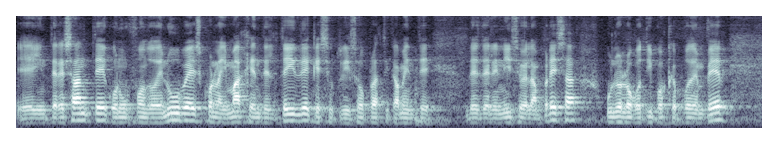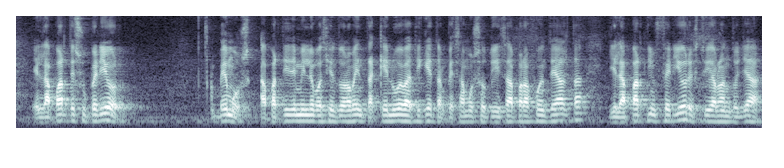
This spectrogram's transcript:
eh, interesante, con un fondo de nubes, con la imagen del Teide, que se utilizó prácticamente desde el inicio de la empresa, unos logotipos que pueden ver. En la parte superior vemos a partir de 1990 qué nueva etiqueta empezamos a utilizar para Fuente Alta y en la parte inferior, estoy hablando ya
